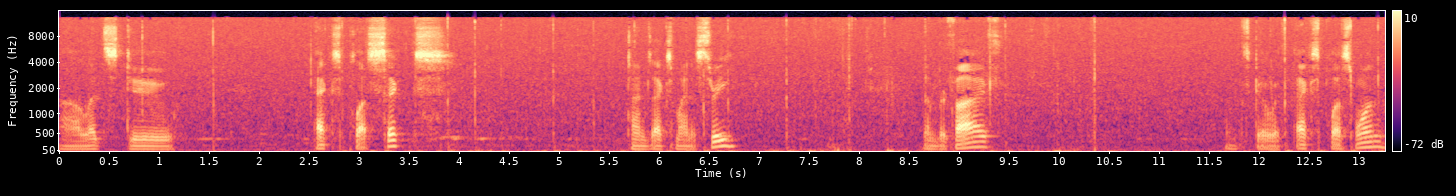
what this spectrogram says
uh, let's do x plus 6 times x minus 3. Number 5, let's go with x plus 1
